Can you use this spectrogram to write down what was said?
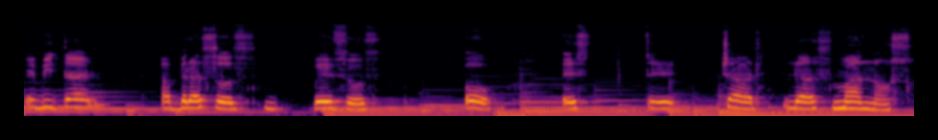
Evitar abrazos, besos o estrechar las manos.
